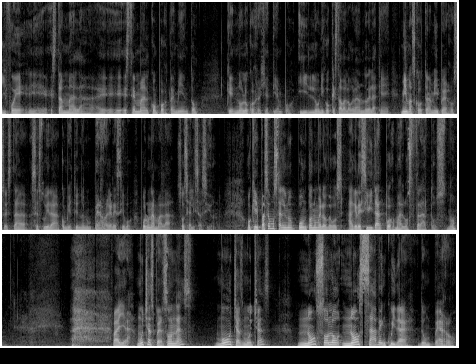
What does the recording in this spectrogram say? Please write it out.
y fue eh, esta mala, eh, este mal comportamiento que no lo corregí a tiempo. Y lo único que estaba logrando era que mi mascota, mi perro, se, está, se estuviera convirtiendo en un perro agresivo por una mala socialización. Ok, pasemos al punto número dos, agresividad por malos tratos, ¿no? Vaya, muchas personas, muchas, muchas, no solo no saben cuidar de un perro,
